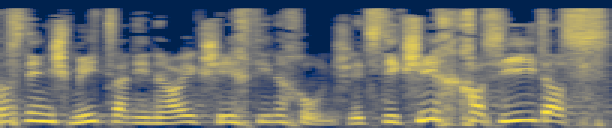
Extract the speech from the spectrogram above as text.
Das nimmst du mit, wenn du in eine neue Geschichte hineinkommst. Jetzt, die Geschichte kann sein, dass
